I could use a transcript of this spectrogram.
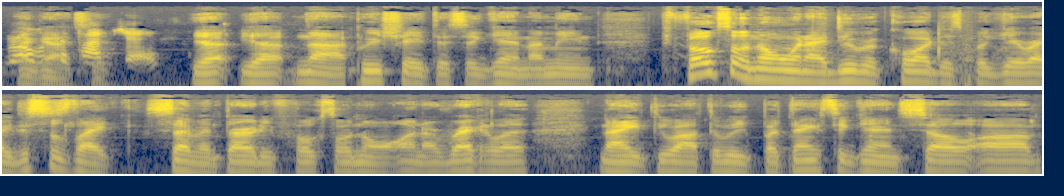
roll with the punches. Yep, yep. Nah, I appreciate this again. I mean, folks don't know when I do record this, but you're right. This is like 7:30. Folks don't know on a regular night throughout the week. But thanks again. So, um,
